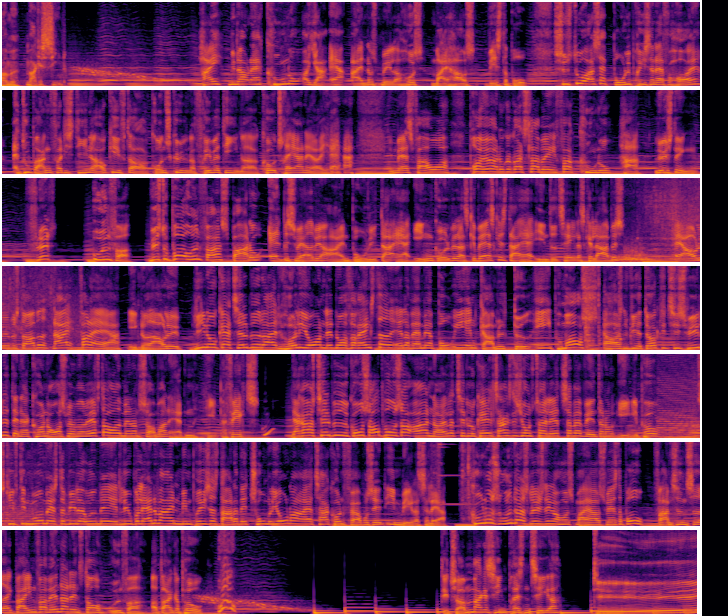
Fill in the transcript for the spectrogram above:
tomme magasin. Hej, mit navn er Kuno, og jeg er ejendomsmælder hos MyHouse Vesterbro. Synes du også, at boligpriserne er for høje? Er du bange for de stigende afgifter og grundskylden og friværdien og K3'erne og ja, en masse farver? Prøv at høre, du kan godt slappe af, for Kuno har løsningen. Flyt udenfor. Hvis du bor udenfor, sparer du alt besværet ved at eje en bolig. Der er ingen gulve, der skal vaskes. Der er intet tag, der skal lappes. Er afløbet stoppet? Nej, for der er ikke noget afløb. Lige nu kan jeg tilbyde dig et hul i jorden lidt nord for Ringsted, eller hvad med at bo i en gammel død E på Mors. Jeg har også en viadukt i Tisvilde. Den er kun oversvømmet om efteråret, men om sommeren er den helt perfekt. Jeg kan også tilbyde gode soveposer og nøgler til det lokale tankstationstoilet, så hvad venter du egentlig på? Skift din murmestervilla ud med et liv på landevejen. Mine priser starter ved 2 millioner, og jeg tager kun 40% i mæglersalær. Kunus udendørsløsninger hos MyHouse Vesterbro. Fremtiden sidder ikke bare indenfor og venter, den står udenfor og banker på. Woo! Det tomme magasin præsenterer... Det...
